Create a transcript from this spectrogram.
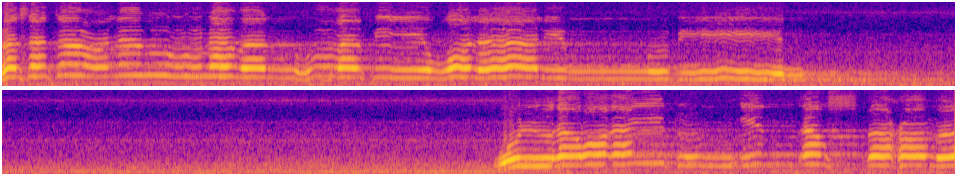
فستعلمون من هو في ضلال مبين. قل أرأيتم إن أصبح ماؤكم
